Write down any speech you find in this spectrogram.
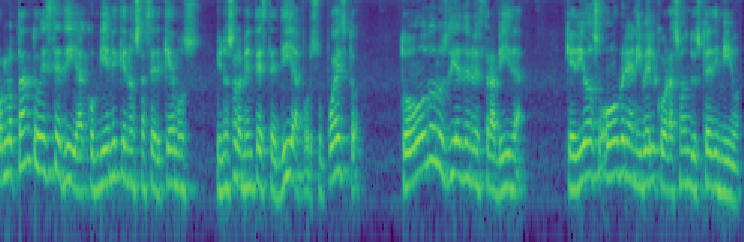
Por lo tanto, este día conviene que nos acerquemos, y no solamente este día, por supuesto, todos los días de nuestra vida, que Dios obre a nivel corazón de usted y mío,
